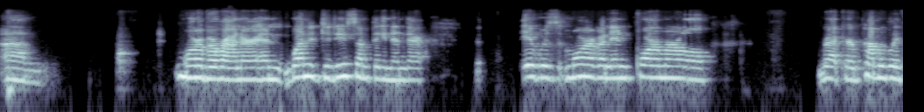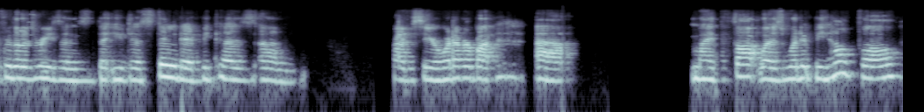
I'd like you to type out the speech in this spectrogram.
um more of a runner and wanted to do something in there. It was more of an informal record, probably for those reasons that you just stated, because um privacy or whatever, but uh my thought was, would it be helpful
